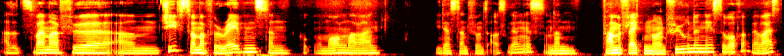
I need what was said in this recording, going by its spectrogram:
Also zweimal für ähm, Chiefs, zweimal für Ravens. Dann gucken wir morgen mal rein, wie das dann für uns ausgegangen ist. Und dann haben wir vielleicht einen neuen Führenden nächste Woche, wer weiß.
